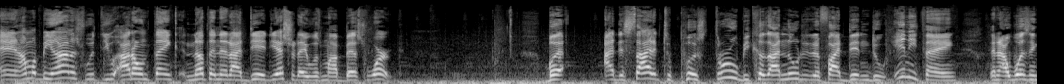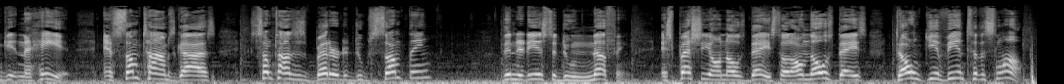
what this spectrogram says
And I'm gonna be honest with you, I don't think nothing that I did yesterday was my best work. But I decided to push through because I knew that if I didn't do anything, then I wasn't getting ahead. And sometimes, guys, sometimes it's better to do something than it is to do nothing, especially on those days. So on those days, don't give in to the slump.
